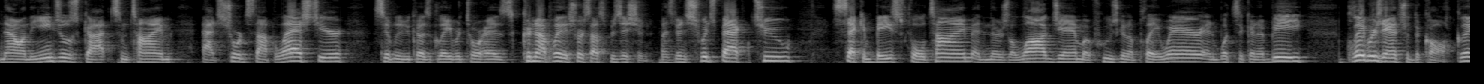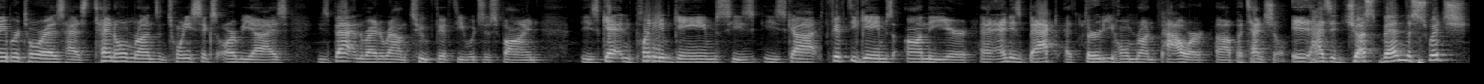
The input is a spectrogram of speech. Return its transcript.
now on the Angels got some time at shortstop last year simply because Gleyber Torres could not play the shortstop's position. Has been switched back to second base full time, and there's a logjam of who's going to play where and what's it going to be. Gleyber's answered the call. Gleyber Torres has 10 home runs and 26 RBIs. He's batting right around 250, which is fine. He's getting plenty of games. He's he's got 50 games on the year and, and is back at 30 home run power uh, potential. It, has it just been the switch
